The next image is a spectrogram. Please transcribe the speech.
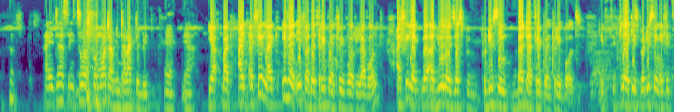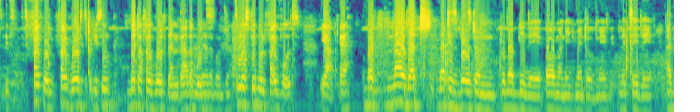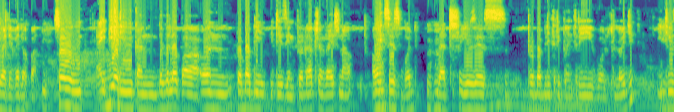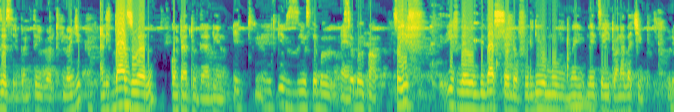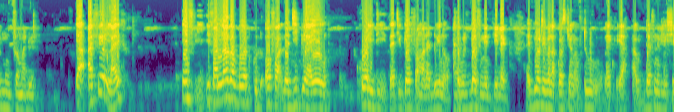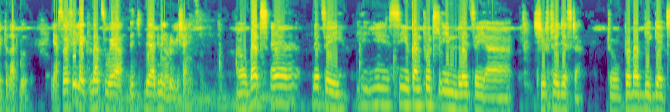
I just it's what from what I've interacted with. Yeah. Yeah. Yeah, but I, I feel like even if at the 3.3 volt level, I feel like the Arduino is just pr- producing better 3.3 volts. It's, it's like it's producing if it's it's, it's 5.5 volt, it's producing better 5 volts than the other Than the other boards, yeah. It's more stable 5 volts. Yeah, yeah. But now that that is based on probably the power management of maybe let's say the hardware developer. So ideally we can develop our own probably it is in production right now, our own sys board Mhm. that uses probably 3.3 volt logic. It uses 3.3 volt logic and it does well compared to the Arduino. It it gives you stable Yeah. stable power. So if if there will be that trade-off, will you move, maybe, let's say, to another chip? Remove from Arduino. Yeah, I feel like if if another board could offer the GPIO quality that you get from an Arduino, I would definitely like. It's not even a question of two. Like, yeah, I would definitely ship to that board. Yeah, so I feel like that's where the the Arduino really shines. Oh, but uh, let's say you, you see, you can put in, let's say, a shift register to probably get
